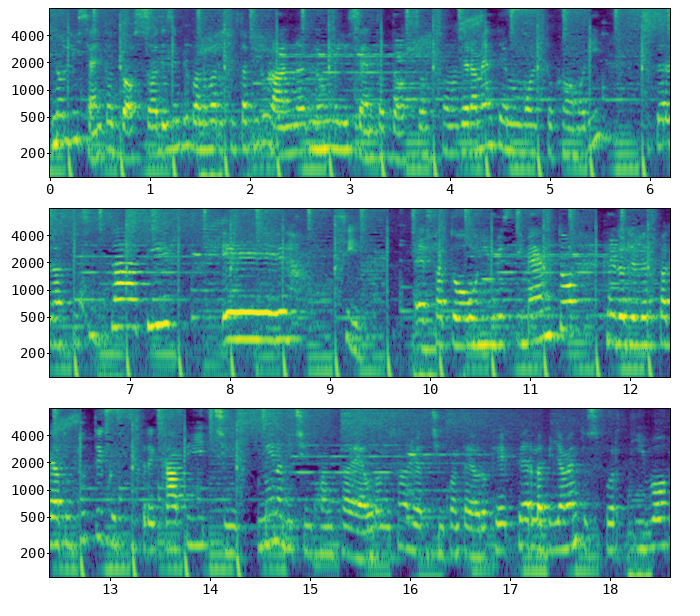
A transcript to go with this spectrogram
non li sento addosso, ad esempio quando vado sul tapirulan non me li sento addosso, sono veramente molto comodi, super elasticizzati e è stato un investimento, credo di aver pagato tutti questi tre capi meno di 50 euro, non sono arrivati a 50 euro, che per l'abbigliamento sportivo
